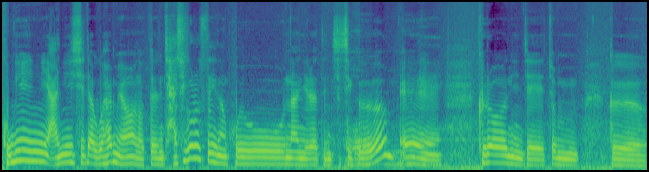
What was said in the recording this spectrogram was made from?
공인이 아니시다고 하면 어떤 자식으로서 인한 고난이라든지 지금 예, 그런 이제 좀 그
